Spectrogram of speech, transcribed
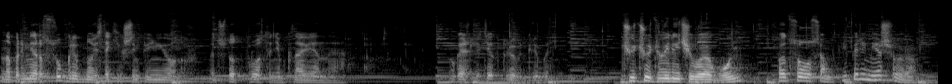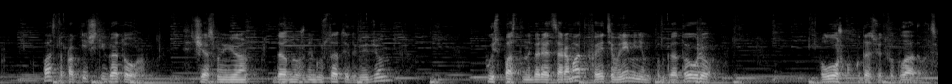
например, суп грибной из таких шампиньонов – это что-то просто необыкновенное. Ну, конечно, для тех, кто любит грибы. Чуть-чуть увеличиваю огонь под соусом и перемешиваю. Паста практически готова. Сейчас мы ее до нужной густоты доведем. Пусть паста набирается ароматов, а этим временем подготовлю ложку, куда все это выкладывать.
